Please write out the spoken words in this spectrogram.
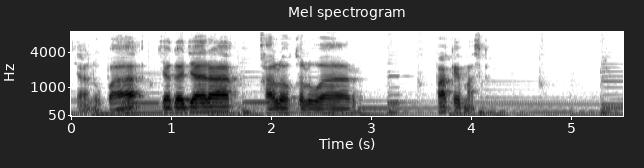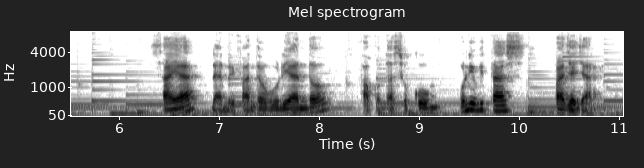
Jangan lupa jaga jarak kalau keluar pakai masker. Saya dan Rifanto Budianto, Fakultas Hukum Universitas Pajajaran.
